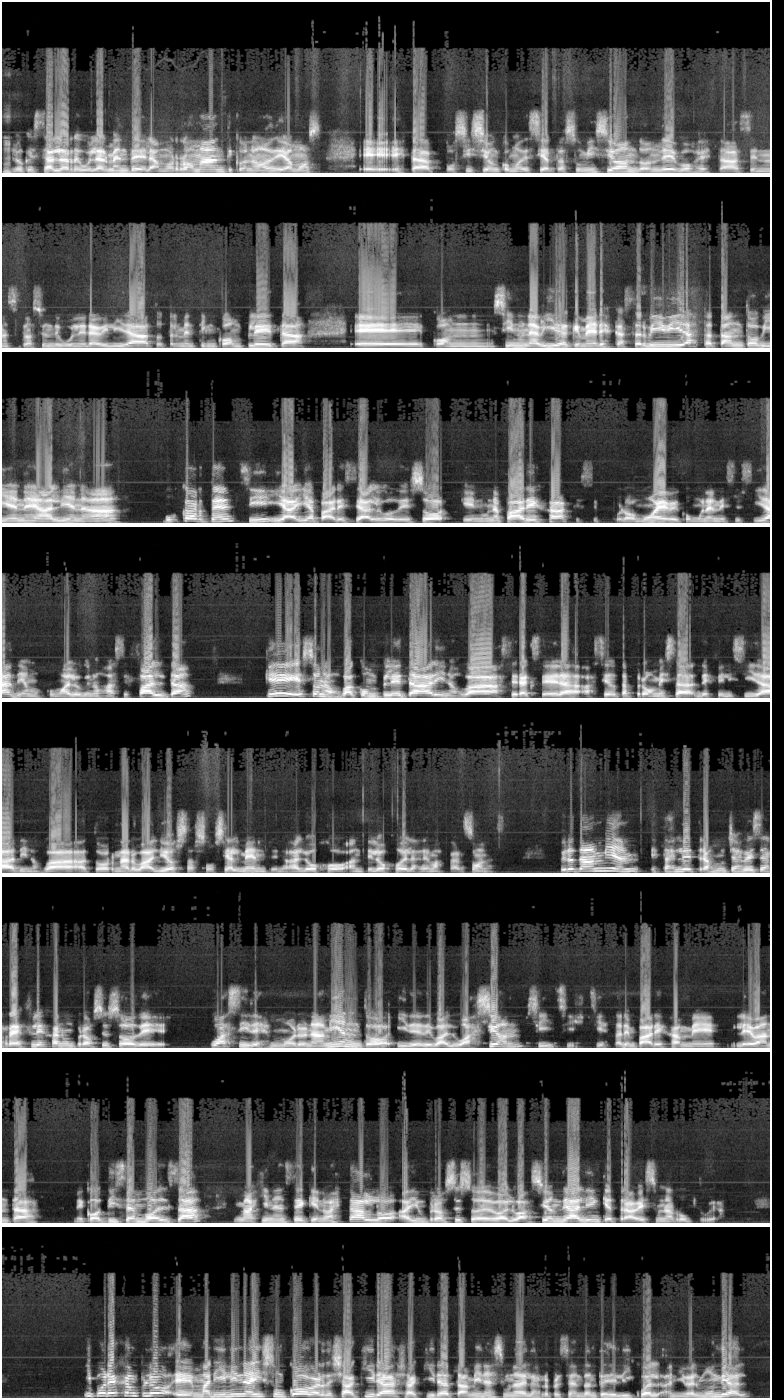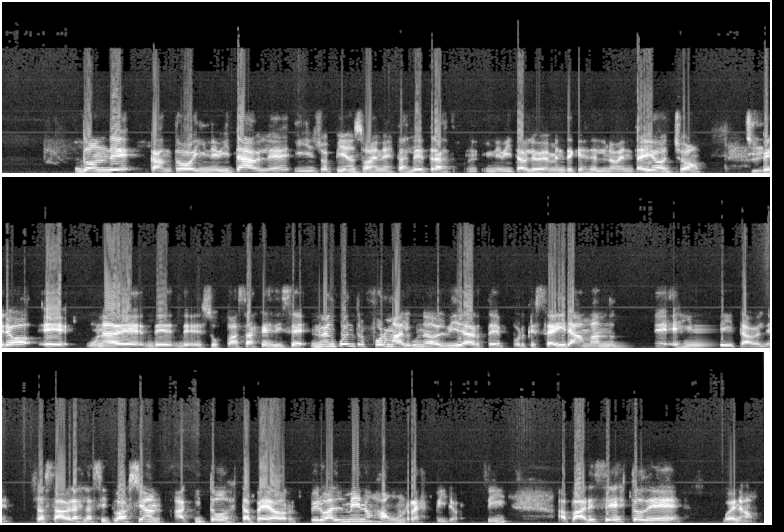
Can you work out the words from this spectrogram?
lo que se habla regularmente del amor romántico, ¿no? Digamos, eh, esta posición como de cierta sumisión, donde vos estás en una situación de vulnerabilidad totalmente incompleta, eh, con, sin una vida que merezca ser vivida, hasta tanto viene alguien a buscarte, ¿sí? Y ahí aparece algo de eso que en una pareja, que se promueve como una necesidad, digamos, como algo que nos hace falta, que eso nos va a completar y nos va a hacer acceder a, cierta promesa de felicidad y nos va a tornar valiosa socialmente ante el ojo de las demás personas. Pero también estas letras muchas veces reflejan un proceso de cuasi desmoronamiento y de devaluación, ¿sí? Si, si estar en pareja me levanta, me cotiza en bolsa, imagínense que no estarlo, hay un proceso de devaluación de alguien que atraviesa una ruptura. Y por ejemplo, eh, Marilina hizo un cover de Shakira, Shakira también es una de las representantes del Equal a nivel mundial, donde cantó Inevitable, y yo pienso en estas letras, Inevitable obviamente que es del 98, pero eh, una de, sus pasajes dice, no encuentro forma alguna de olvidarte porque seguir amándote es inevitable. Ya sabrás la situación, aquí todo está peor, pero al menos aún respiro. ¿sí? Aparece esto de, bueno,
